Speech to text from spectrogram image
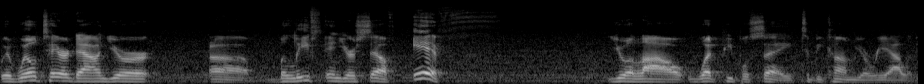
it will tear down your uh, beliefs in yourself if you allow what people say to become your reality.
